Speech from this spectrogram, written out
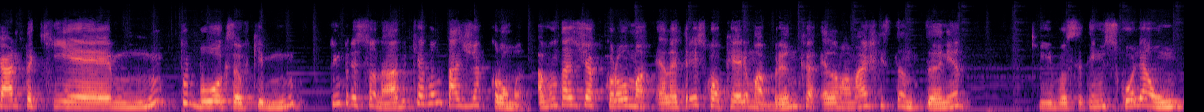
carta que é muito boa, que eu fiquei muito impressionado, que é a vontade de acroma. A vontade de acroma, ela é três qualquer e uma branca, ela é uma mágica instantânea, que você tem uma escolha um.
